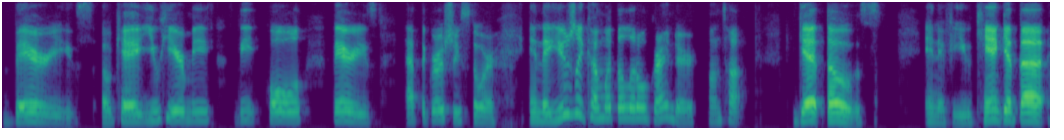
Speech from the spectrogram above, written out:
berries. Okay. You hear me? The whole berries at the grocery store. And they usually come with a little grinder on top. Get those. And if you can't get that,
